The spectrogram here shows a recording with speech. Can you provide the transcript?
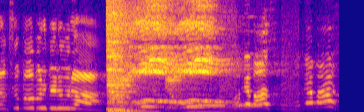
లక్ష బాబుని పిలువురా okay boss okay boss.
